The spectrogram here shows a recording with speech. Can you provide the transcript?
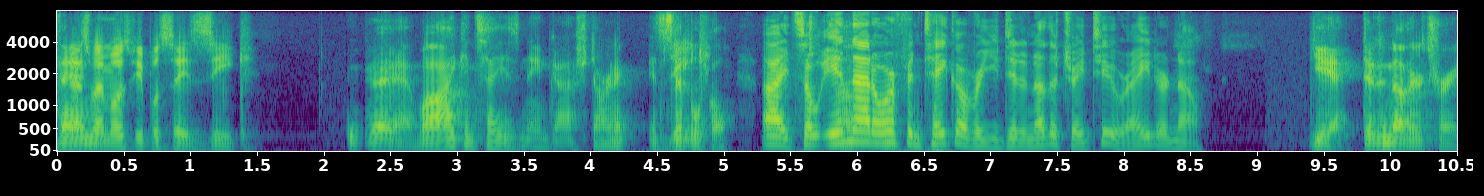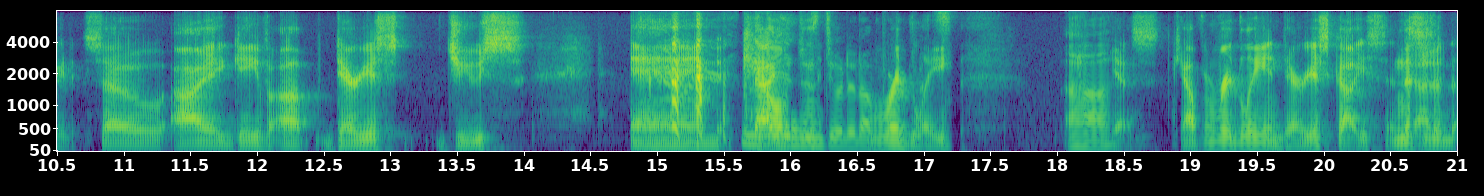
That's why most people say Zeke. Yeah, well, I can say his name, gosh darn it. It's Zeke. biblical. All right, so in Uh, that orphan takeover, you did another trade too, right? Or no? Yeah, did another trade. So I gave up Darius Juice and now Calvin you're just doing it on Ridley. Uh huh. Yes, Calvin Ridley and Darius Guice, and this Got is it. an,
